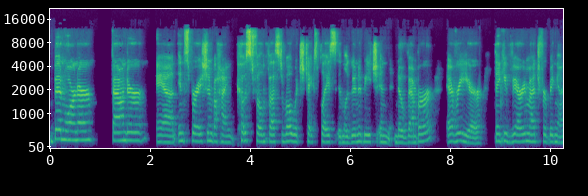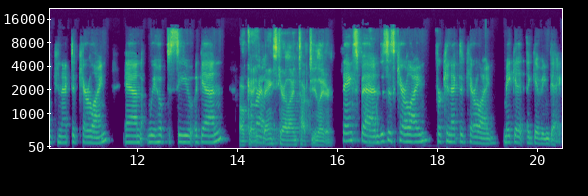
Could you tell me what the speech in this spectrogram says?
Ben Warner, founder, and inspiration behind Coast Film Festival, which takes place in Laguna Beach in November every year. Thank you very much for being on Connected Caroline. And we hope to see you again. Okay. Right. Thanks, Caroline. Talk to you later. Thanks, Ben. This is Caroline for Connected Caroline. Make it a giving day.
